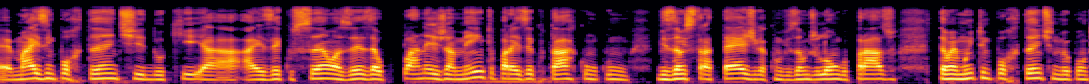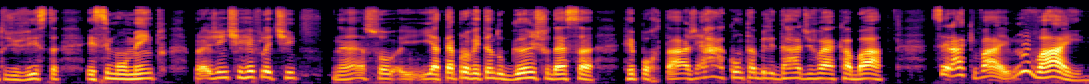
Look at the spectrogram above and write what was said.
é mais importante do que a, a, execução, às vezes, é o planejamento para executar com, com visão estratégica, com visão de longo prazo. Então, é muito importante, no meu ponto de vista, esse momento para a gente refletir. Né? e até aproveitando o gancho dessa reportagem, ah, a contabilidade vai acabar. Será que vai? Não vai.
